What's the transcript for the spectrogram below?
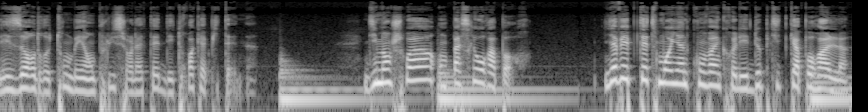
les ordres tombaient en pluie sur la tête des trois capitaines. Dimanche soir, on passerait au rapport. Il y avait peut-être moyen de convaincre les deux petites caporales,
